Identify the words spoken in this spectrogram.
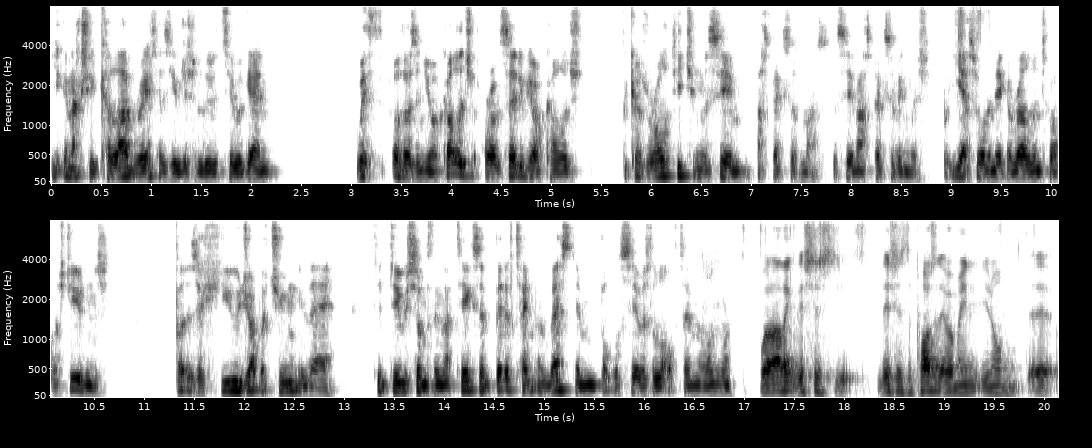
you can actually collaborate, as you've just alluded to again, with others in your college or outside of your college, because we're all teaching the same aspects of maths, the same aspects of English. But yes, we want to make it relevant to our students, but there's a huge opportunity there to do something that takes a bit of time to invest in, but will save us a lot of time in the long run. Well, I think this is this is the positive. I mean, you know, uh,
